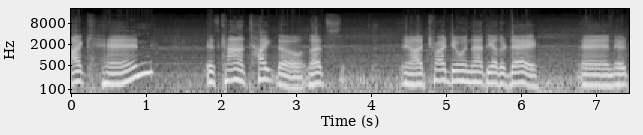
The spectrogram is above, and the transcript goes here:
I can it's kind of tight though that's you know, I tried doing that the other day and it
